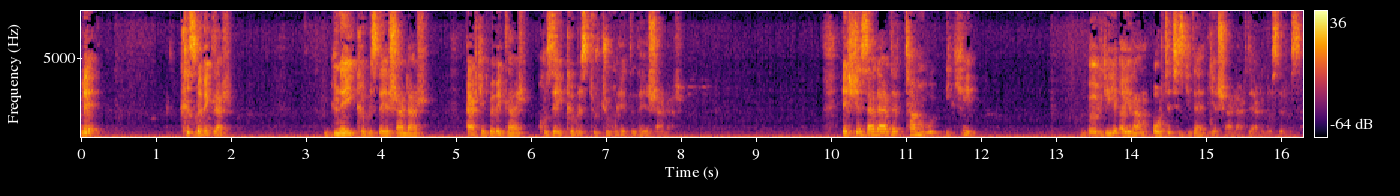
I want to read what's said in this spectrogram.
Ve kız bebekler Güney Kıbrıs'ta yaşarlar, erkek bebekler Kuzey Kıbrıs Türk Cumhuriyeti'nde yaşarlar. Eşcinsellerde tam bu iki bölgeyi ayıran orta çizgide yaşarlar değerli dostlarımız.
